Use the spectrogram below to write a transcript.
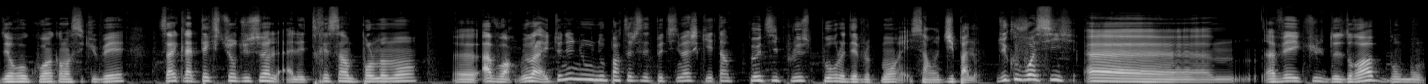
des recoins comme un CQB. C'est vrai que la texture du sol, elle est très simple pour le moment. Euh, à voir. Mais voilà, tenez nous, nous partager cette petite image qui est un petit plus pour le développement et ça en dit pas non. Du coup, voici euh, un véhicule de drop. Bon, bon,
